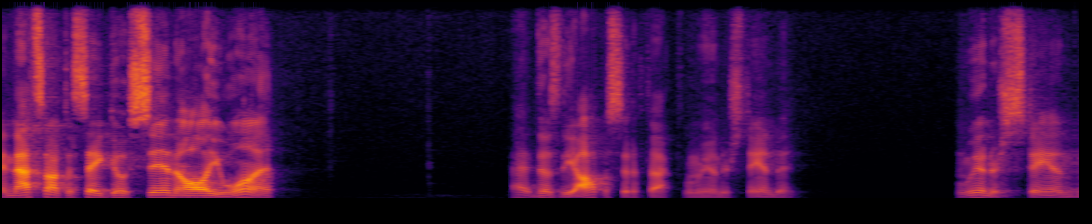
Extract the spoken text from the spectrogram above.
And that's not to say go sin all you want. That does the opposite effect when we understand it. When we understand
